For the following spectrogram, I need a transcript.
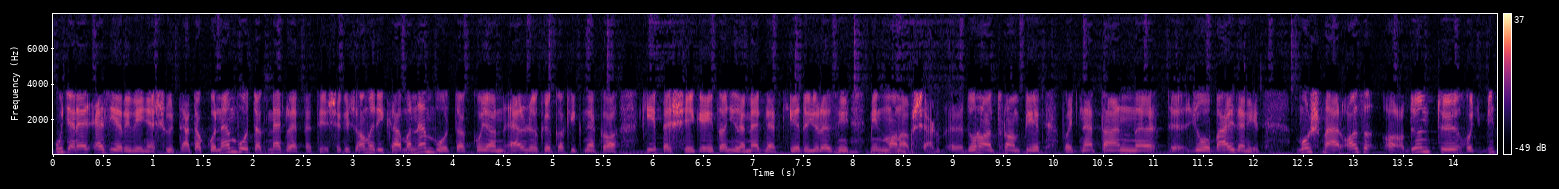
ugyanez ez érvényesült. Tehát akkor nem voltak meglepetések, és Amerikában nem voltak olyan elnökök, akiknek a képességeit annyira meg lehet kérdőjelezni, mint manapság Donald Trumpét, vagy netán Joe Bidenét. Most már az a döntő, hogy mit,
